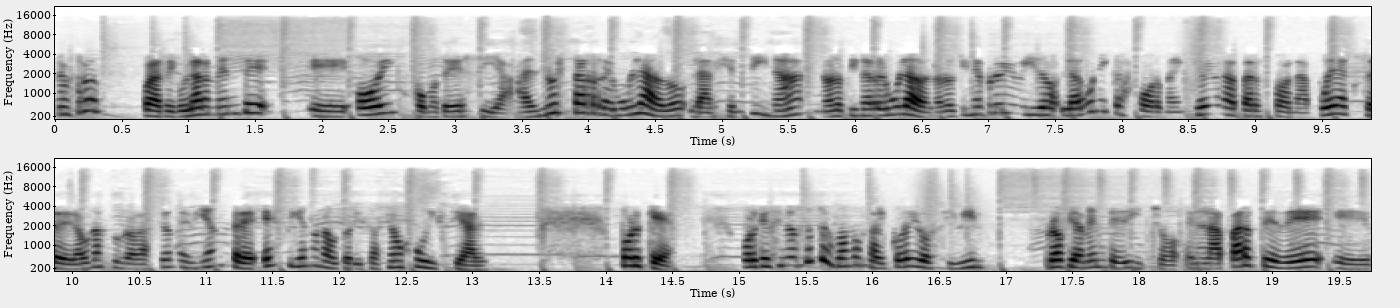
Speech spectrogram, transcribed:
Nosotros particularmente eh, hoy, como te decía, al no estar regulado, la Argentina no lo tiene regulado, no lo tiene prohibido, la única forma en que hoy una persona puede acceder a una subrogación de vientre es pidiendo una autorización judicial. ¿Por qué? Porque si nosotros vamos al Código Civil propiamente dicho, en la parte de eh,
